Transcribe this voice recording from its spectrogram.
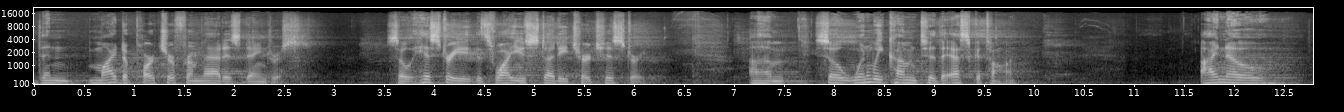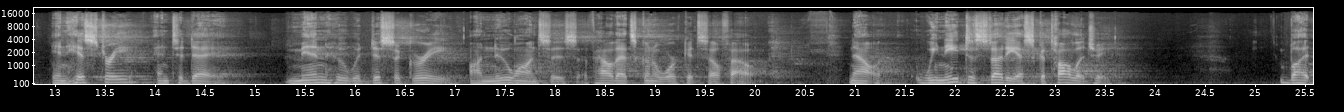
then my departure from that is dangerous. So, history, that's why you study church history. Um, so, when we come to the eschaton, I know in history and today, men who would disagree on nuances of how that's going to work itself out. Now, we need to study eschatology, but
